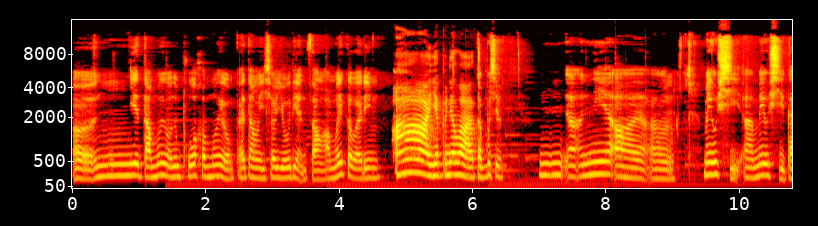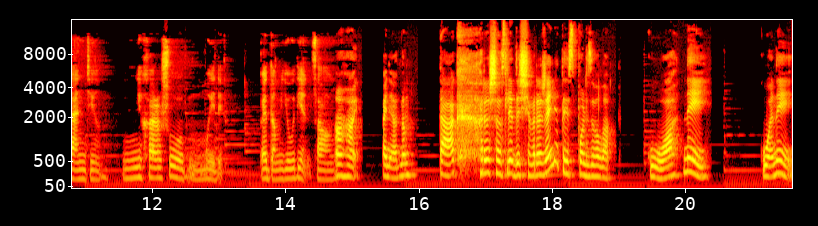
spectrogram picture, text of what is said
э, не домыл, ну плохо мыл, поэтому еще 有点脏。А мы говорим, А, я поняла. допустим, н- э, не э, э, 没有洗呃没有洗干净，нехорошо мыли, поэтому 有点脏。 Ага, понятно. Так, хорошо, следующее выражение ты использовала. Куаней. Куаней.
